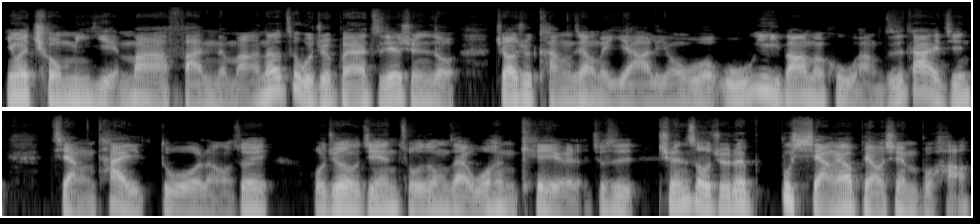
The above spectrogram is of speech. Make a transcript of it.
因为球迷也骂翻了嘛。那这我觉得本来职业选手就要去扛这样的压力哦，我无意帮他们护航，只是大家已经讲太多了，所以我觉得我今天着重在我很 care 的，就是选手绝对不想要表现不好，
